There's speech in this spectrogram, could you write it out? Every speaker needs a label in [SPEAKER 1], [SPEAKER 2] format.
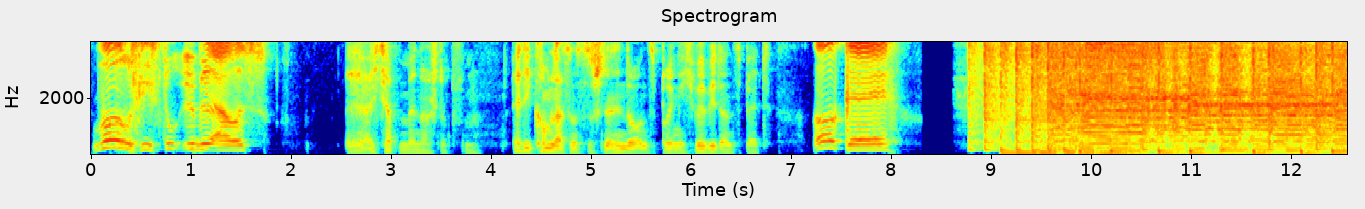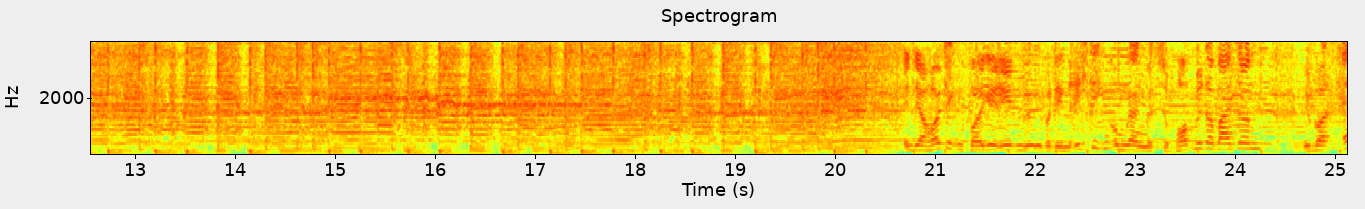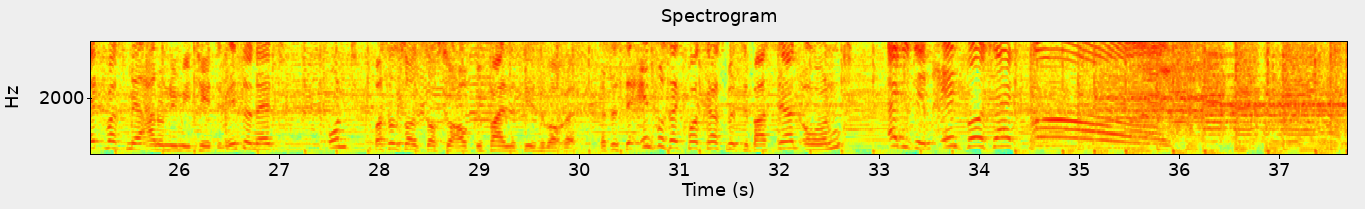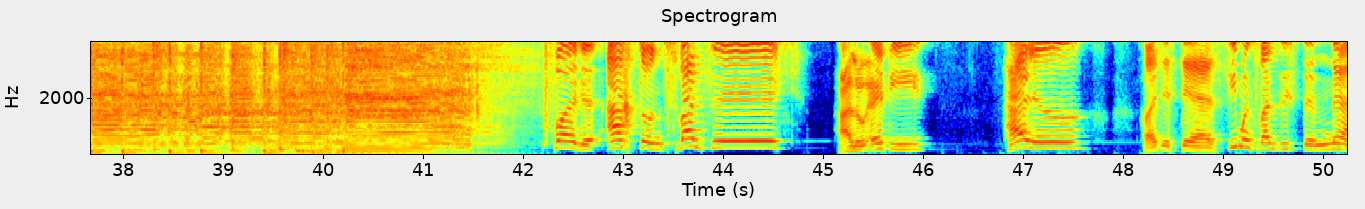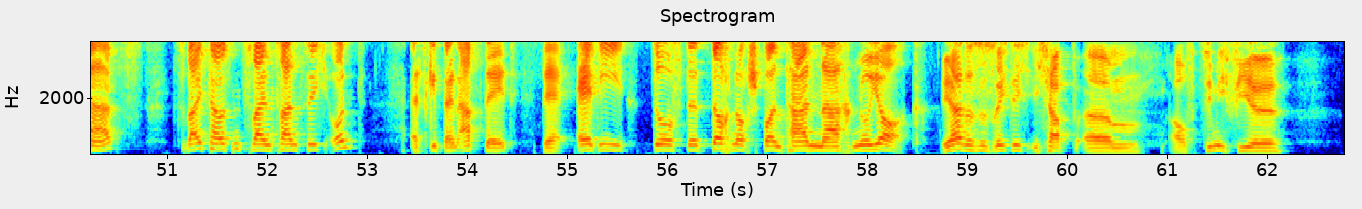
[SPEAKER 1] Wo siehst du übel aus?
[SPEAKER 2] Ja, ich hab einen Männerschnupfen. Eddie, komm, lass uns das schnell hinter uns bringen. Ich will wieder ins Bett.
[SPEAKER 1] Okay.
[SPEAKER 2] In der heutigen Folge reden wir über den richtigen Umgang mit Support-Mitarbeitern, über etwas mehr Anonymität im Internet und was uns sonst noch so aufgefallen ist diese Woche. Das ist der Infosec-Podcast mit Sebastian und
[SPEAKER 1] Eddie dem Infosec Frosch. Folge 28.
[SPEAKER 2] Hallo Eddie.
[SPEAKER 1] Hallo. Heute ist der 27. März 2022 und es gibt ein Update. Der Eddie durfte doch noch spontan nach New York.
[SPEAKER 2] Ja, das ist richtig. Ich habe ähm, auf ziemlich viel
